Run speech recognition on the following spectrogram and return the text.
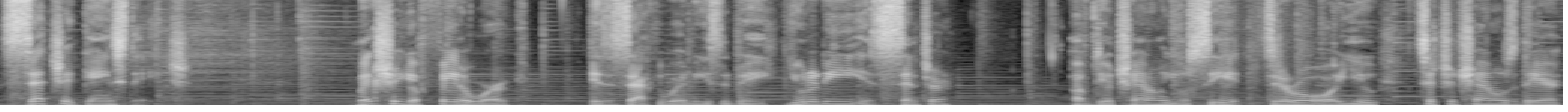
set your gain stage. Make sure your fader work is exactly where it needs to be. Unity is center of your channel. You'll see it, zero or U. Set your channels there.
